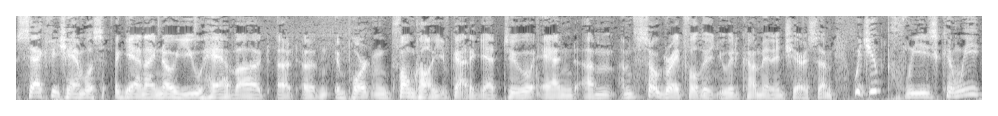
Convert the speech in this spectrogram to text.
Saxby Chambliss, again, I know you have an important phone call you've got to get to, and um, I'm so grateful that you would come in and share some. Would you please, can we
